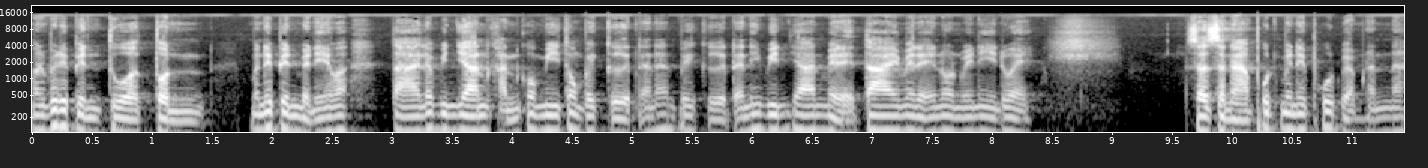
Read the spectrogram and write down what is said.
มันไม่ได้เป็นตัวตน มันไม่ได้เป็นแบบนี้ว่า ตายแล้ววิญญาณขันก็มีต้องไปเกิด อันนั้นไปเกิด อันนี้วิญญาณไม่ได้ตายไม่ได้น่นไม่นี่ด้วย ศาสนาพุทธไม่ได้พูดแบบนั้นนะ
